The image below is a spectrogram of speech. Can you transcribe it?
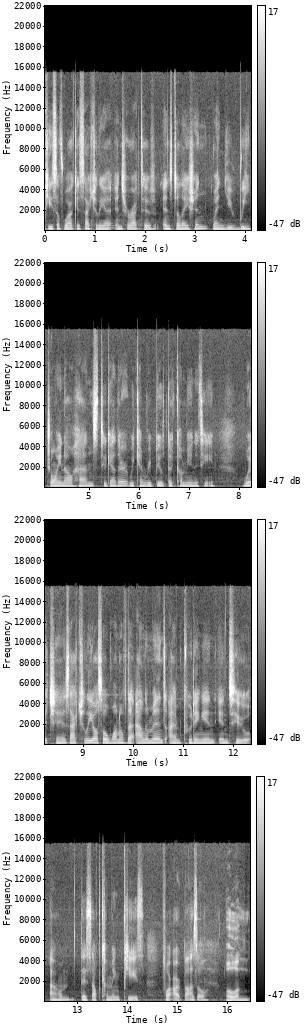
piece of work is actually an interactive installation. When you we join our hands together, we can rebuild the community, which is actually also one of the elements I'm putting in into um, this upcoming piece for Art Basel. Oh, I'm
